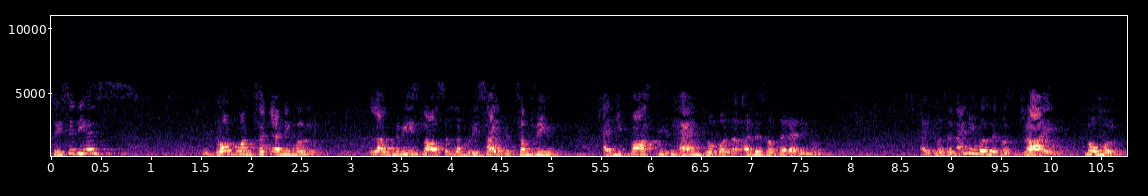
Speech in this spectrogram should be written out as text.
So he said, yes. He brought one such animal. Allah Nabi Sallallahu recited something and he passed his hands over the udders of that animal. It was an animal that was dry, no milk.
